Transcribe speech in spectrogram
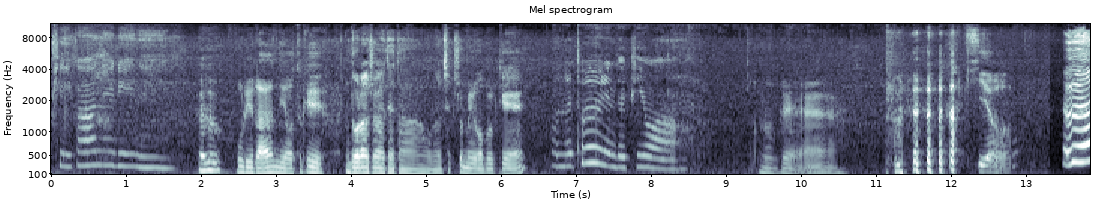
비가 내리네. 우리 라은이 어떻게 놀아줘야 되나 오늘 책 좀 읽어볼게 오늘 토요일인데 비 와. 그러게 귀여워 우와.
